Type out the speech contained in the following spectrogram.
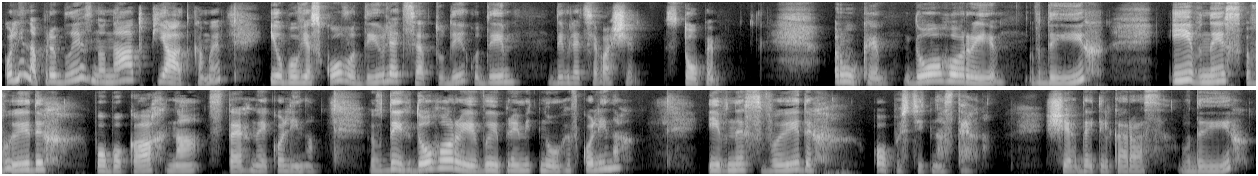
Коліна приблизно над п'ятками і обов'язково дивляться туди, куди дивляться ваші стопи. Руки догори вдих і вниз видих по боках на стегна і коліна. Вдих догори, випряміть ноги в колінах. І вниз видих, опустіть на стегна. Ще декілька разів вдих,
